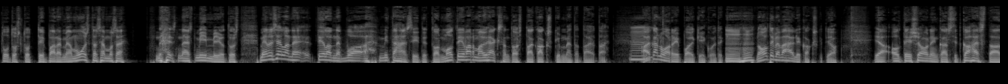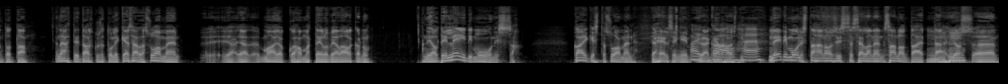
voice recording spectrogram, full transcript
tutustuttiin paremmin. Ja muistan semmoisen näistä, näistä mimmijutuista. Meillä oli sellainen tilanne, vuo, mitähän siitä nyt on. Me oltiin varmaan 19 tai 20 tai jotain. Mm. Aika nuoria poikia kuitenkin. Mm-hmm. No oltiin me vähän yli 20 joo. Ja oltiin Seanin kanssa sitten kahdestaan, tota, nähtiin taas kun se tuli kesällä Suomeen ja, ja maajoukkueen hommat ei ollut vielä alkanut. Niin oltiin Lady Moonissa kaikista Suomen ja Helsingin yökerhoista. Lady Moonistahan on siis se sellainen sanonta, että mm-hmm. jos, äh,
